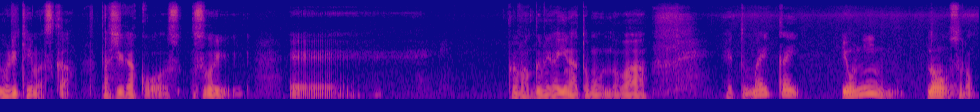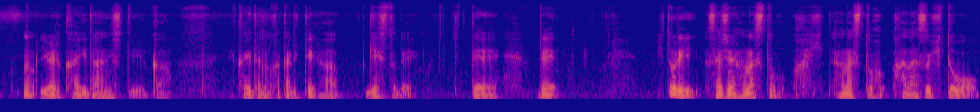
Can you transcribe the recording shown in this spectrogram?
ー、売りといいますか私がこうすごい、え、この番組がいいなと思うのは、えっと、毎回4人のそのいわゆる怪談師というか怪談の語り手がゲストで来てで1人最初に話すと話すと話す人を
